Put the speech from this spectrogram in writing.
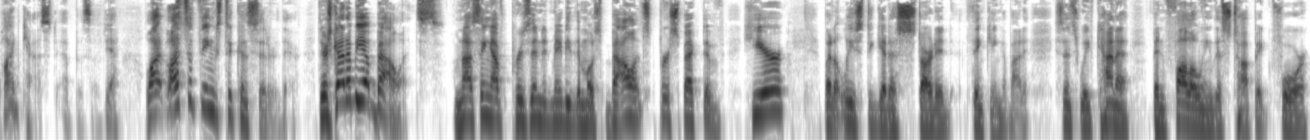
podcast episode? Yeah, lots of things to consider there. There's got to be a balance. I'm not saying I've presented maybe the most balanced perspective here, but at least to get us started thinking about it. Since we've kind of been following this topic for,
